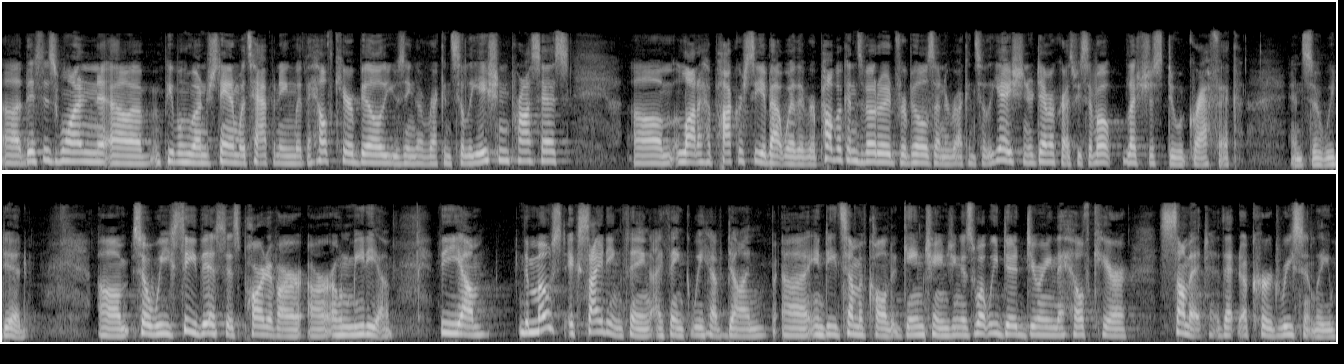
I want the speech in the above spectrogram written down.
Uh, this is one, uh, people who understand what's happening with the health care bill using a reconciliation process. Um, a lot of hypocrisy about whether Republicans voted for bills under reconciliation or Democrats. We said, well, let's just do a graphic. And so we did. Um, so we see this as part of our, our own media. The, um, the most exciting thing I think we have done, uh, indeed some have called it game changing, is what we did during the healthcare summit that occurred recently.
